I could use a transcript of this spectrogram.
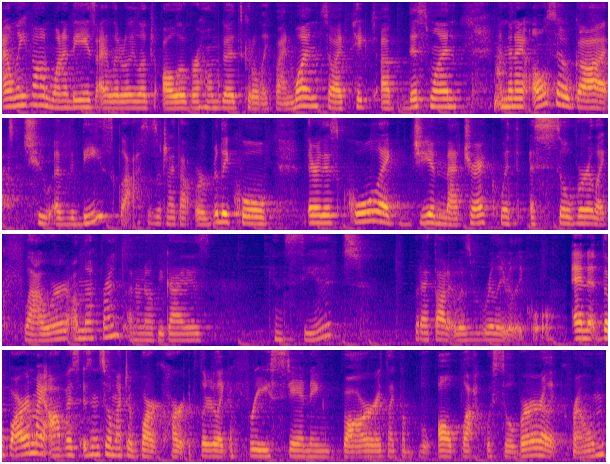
I only found one of these. I literally looked all over Home Goods, could only find one. So I picked up this one. And then I also got two of these glasses, which I thought were really cool. They're this cool like geometric with a silver like flower on the front. I don't know if you guys can see it, but I thought it was really, really cool. And the bar in my office isn't so much a bar cart, it's literally like a freestanding bar. It's like a, all black with silver, like chrome.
